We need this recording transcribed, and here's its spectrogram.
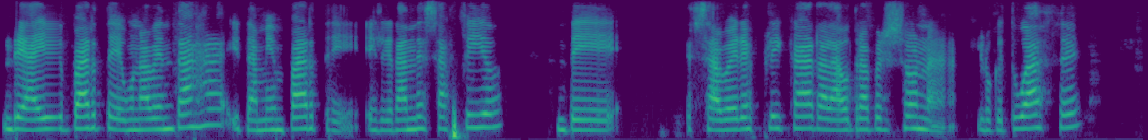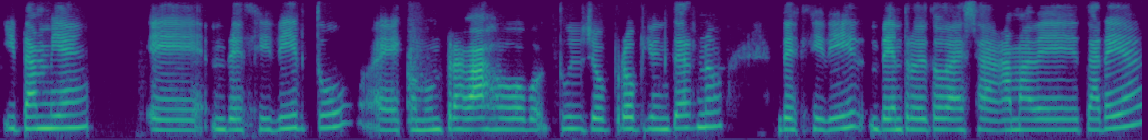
De ahí parte una ventaja y también parte el gran desafío de saber explicar a la otra persona lo que tú haces y también eh, decidir tú, eh, con un trabajo tuyo propio interno, decidir dentro de toda esa gama de tareas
